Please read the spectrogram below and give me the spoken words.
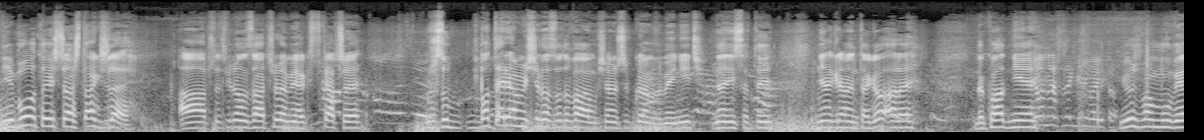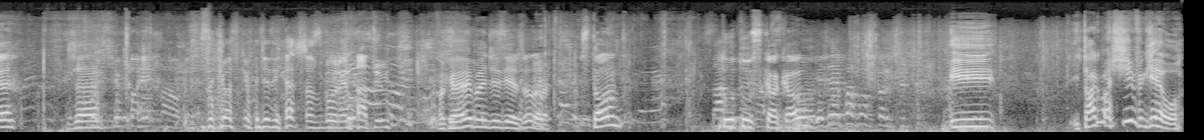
Nie było to jeszcze aż tak źle. A przed chwilą zobaczyłem jak skacze. Po prostu bateria mi się rozładowała, musiałem szybko ją wymienić. No niestety nie nagrałem tego, ale dokładnie już wam mówię, że Zagłoskę będzie zjeżdżał z góry na tym. Okej, będzie zjeżdżał, dobra. Stąd, tu, tu skakał i, i tak właśnie się wygięło.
